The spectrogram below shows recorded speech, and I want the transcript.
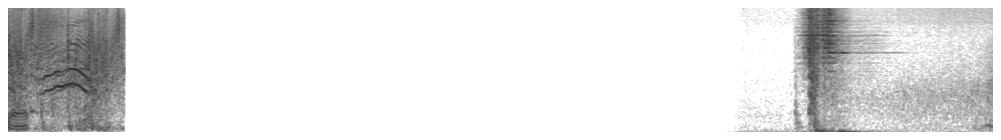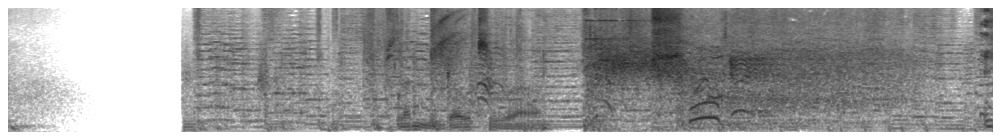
Messed up. Just letting me go to, uh... He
